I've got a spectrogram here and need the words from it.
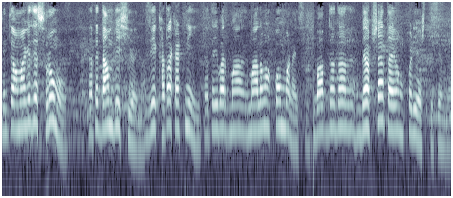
কিন্তু আমাকে যে শ্রমও তাতে দাম বেশি হয় না। যে খাটাখাটনি তাতে এবার মা- মাল আমার কম বানাইছে। বাপ দাদার ব্যবসা তাই করে আসতেছি আমরা।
